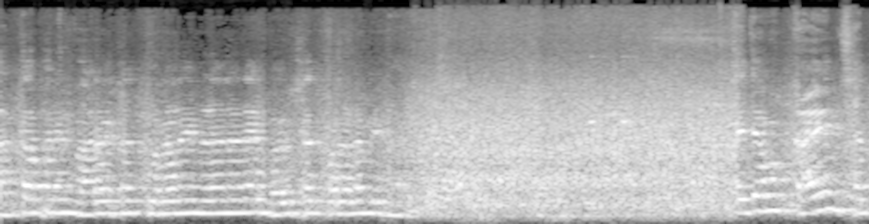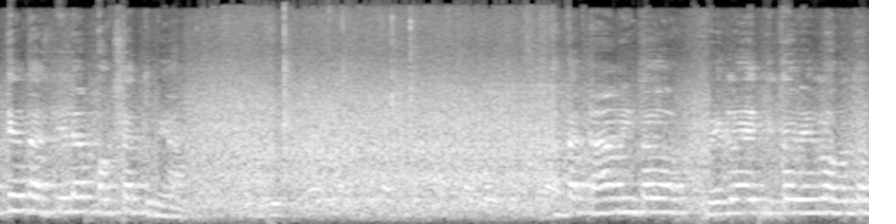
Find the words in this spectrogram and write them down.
आतापर्यंत महाराष्ट्रात कोणालाही मिळाला नाही भविष्यात कोणाला मिळणार त्याच्यामुळे कायम सत्तेत असलेल्या पक्षात तुम्ही आहात. आता काम इथं वेगळं आहे तिथं वेगळं होतं.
